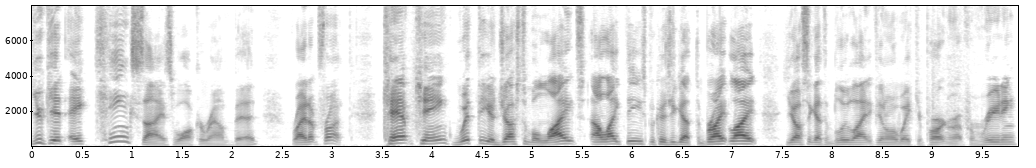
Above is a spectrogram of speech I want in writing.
you get a king size walk around bed right up front. Camp King with the adjustable lights. I like these because you got the bright light. You also got the blue light if you don't want to wake your partner up from reading.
